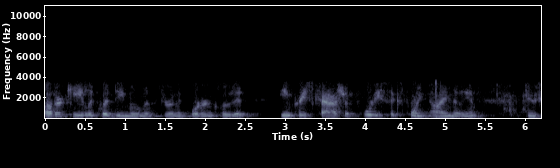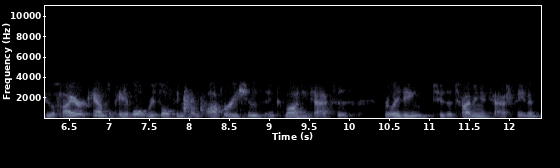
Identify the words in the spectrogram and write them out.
Other key liquidity movements during the quarter included increased cash of 46.9 million due to higher accounts payable resulting from operations and commodity taxes relating to the timing of cash payments.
